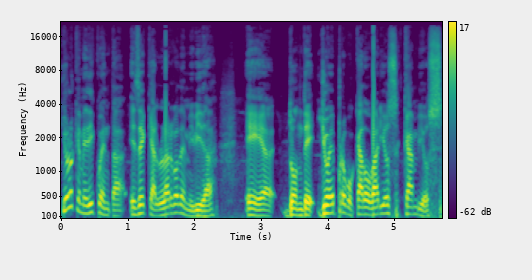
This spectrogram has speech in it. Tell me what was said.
Yo lo que me di cuenta es de que a lo largo de mi vida, eh, donde yo he provocado varios cambios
